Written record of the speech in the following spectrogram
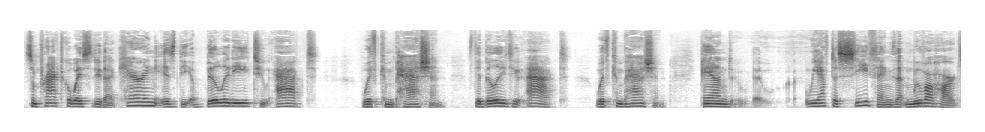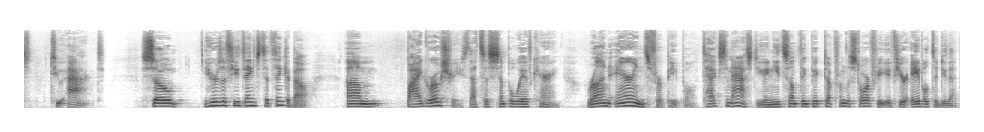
Some practical ways to do that. Caring is the ability to act with compassion. It's the ability to act with compassion. And we have to see things that move our hearts to act. So here's a few things to think about. Um, buy groceries. That's a simple way of caring. Run errands for people. Text and ask, do you need something picked up from the store for you? If you're able to do that.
